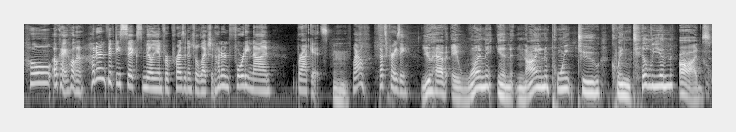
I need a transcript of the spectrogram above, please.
Whole okay, hold on. 156 million for presidential election. 149 brackets. Mm-hmm. Wow, that's crazy. You have a 1 in 9.2 quintillion odds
